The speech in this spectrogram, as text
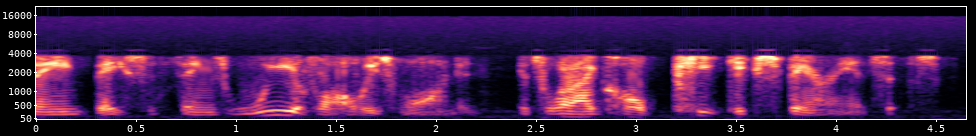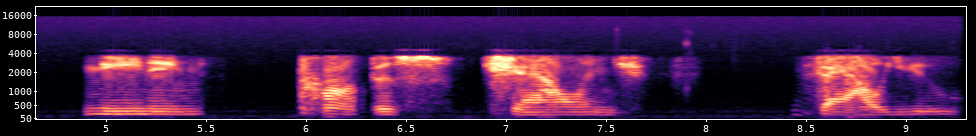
same basic things we have always wanted. It's what I call peak experiences, meaning, purpose, challenge, value,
